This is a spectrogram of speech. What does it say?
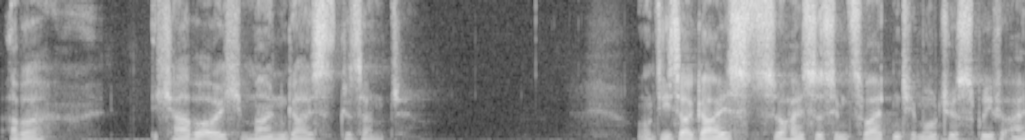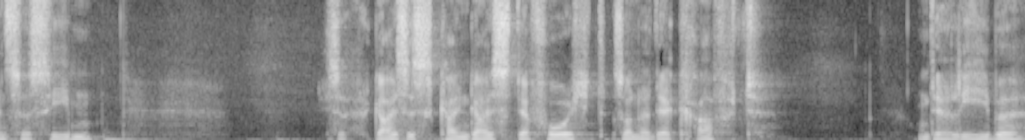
Aber ich habe euch meinen Geist gesandt. Und dieser Geist, so heißt es im 2. Timotheusbrief 1, Vers 7, dieser Geist ist kein Geist der Furcht, sondern der Kraft und der Liebe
